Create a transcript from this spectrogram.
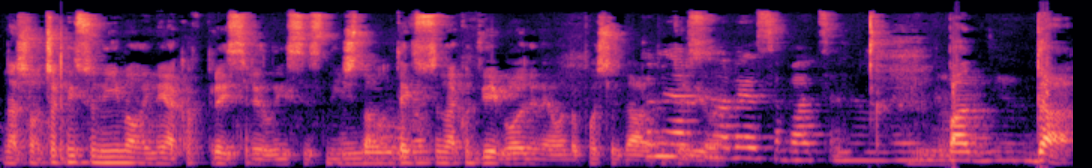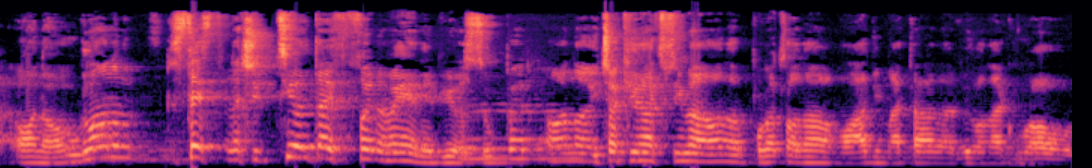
Znaš, ono, čak nisu ni imali nekakav press releases, ništa, ono, tek su se nakon dvije godine onda počeli davati To mi naša Velsa bacana. ovaj, Pa da, ono, uglavnom, s te, znači cijeli taj fenomen je bio super, ono, i čak i onak svima, ono, pogotovo na mladima tada, bilo onako, wow,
